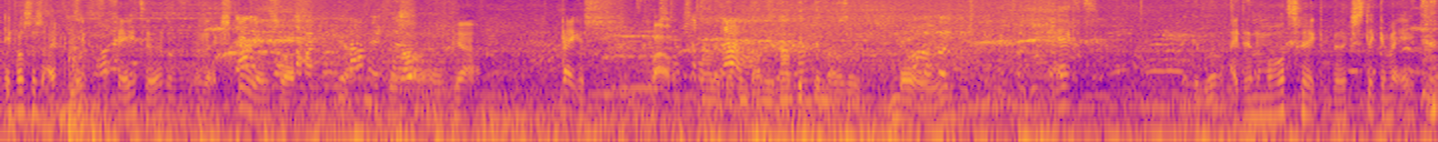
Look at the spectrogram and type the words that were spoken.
ik was dus eigenlijk even vergeten dat het een experience was. Ja. Dus, eh, ja. Kijk eens. Wauw. Dadelijk komt aan raampje timmer zo. Nee. Echt. Ik denk het wel. Denk nog maar wat schrik. Ik denk ik stik in mijn eten.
